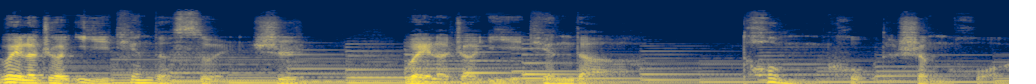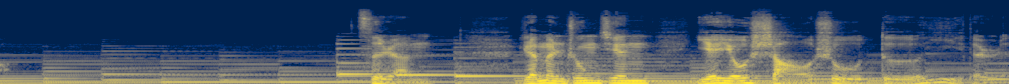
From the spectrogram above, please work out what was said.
为了这一天的损失，为了这一天的痛苦的生活。自然，人们中间也有少数得意的人，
